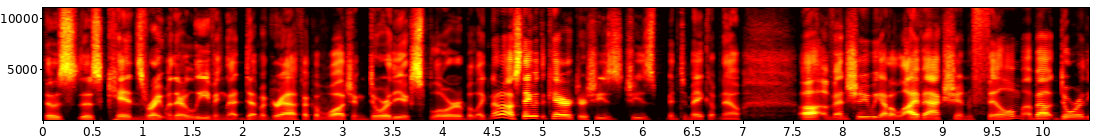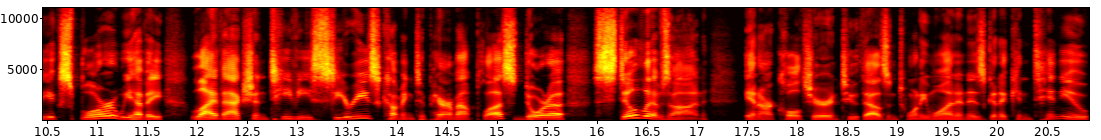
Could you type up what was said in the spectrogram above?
those those kids right when they're leaving that demographic of watching Dora the Explorer. But like, no, no, stay with the character. She's she's into makeup now. Uh, eventually, we got a live action film about Dora the Explorer. We have a live action TV series coming to Paramount Plus. Dora still lives on in our culture in 2021 and is going to continue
